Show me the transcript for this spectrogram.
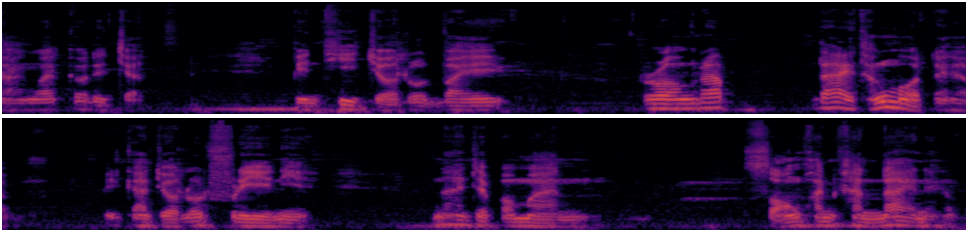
ทางวัดก็ได้จัดเป็นที่จอดรถไว้รองรับได้ทั้งหมดนะครับ เป็นการจอดรถฟรีนี่ น่าจะประมาณ 2,000 คันได้นะครับ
